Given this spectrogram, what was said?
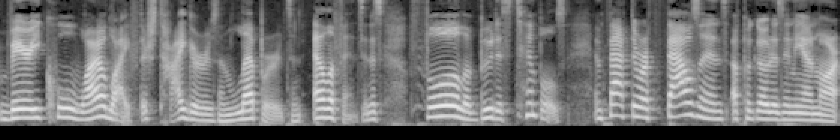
very cool wildlife. There's tigers and leopards and elephants, and it's full of Buddhist temples. In fact, there are thousands of pagodas in Myanmar,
